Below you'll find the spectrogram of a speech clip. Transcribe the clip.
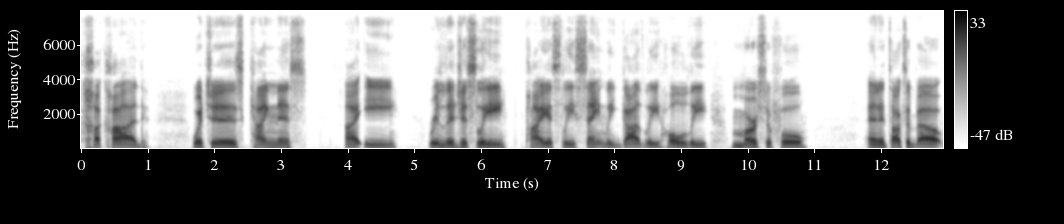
chakad, which is kindness, i.e., religiously, piously, saintly, godly, holy, merciful. And it talks about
